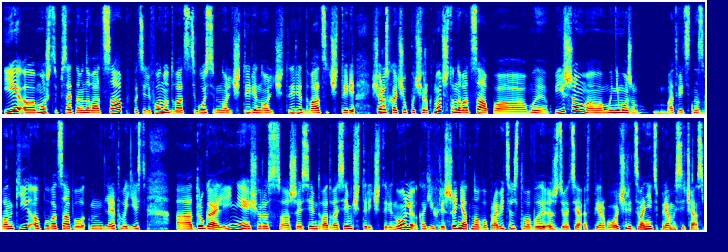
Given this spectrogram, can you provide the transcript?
и э, можете писать нам на WhatsApp по телефону 28040424. Еще раз хочу подчеркнуть, что на WhatsApp э, мы пишем, э, мы не можем ответить на звонки э, по WhatsApp. Для этого есть а, другая линия. Еще раз 67227-440. Каких решений от нового правительства вы ждете в первую очередь? Звоните прямо сейчас.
